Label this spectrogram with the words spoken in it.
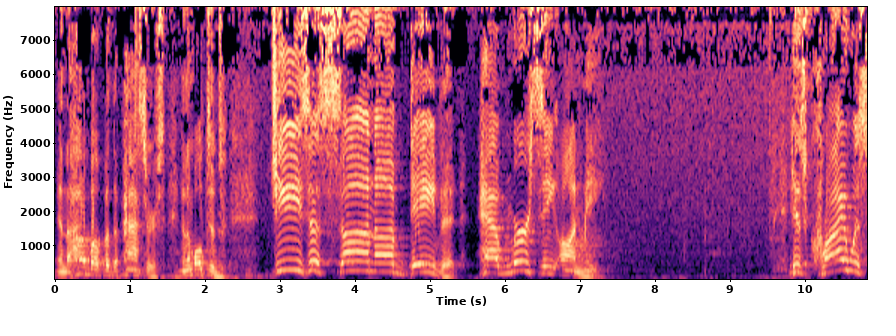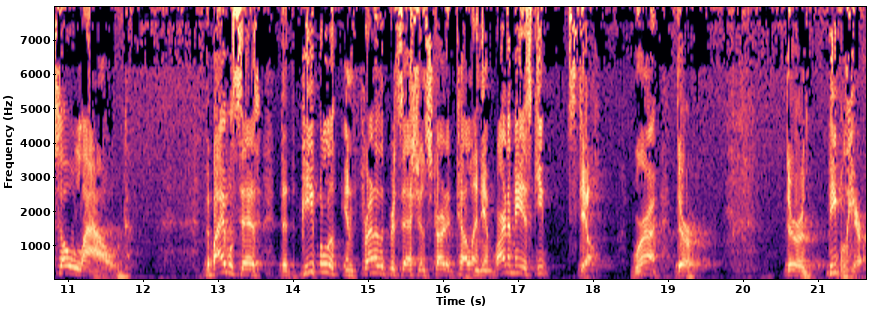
and the hubbub of the passers and the multitudes. Jesus, son of David, have mercy on me. His cry was so loud, the Bible says that the people in front of the procession started telling him, Bartimaeus, keep still. We're, there, are, there are people here.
